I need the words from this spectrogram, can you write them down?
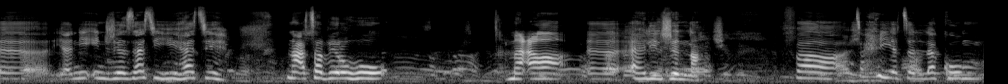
آه، يعني إنجازاته هاته نعتبره مع آه، أهل الجنة. فتحية لكم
